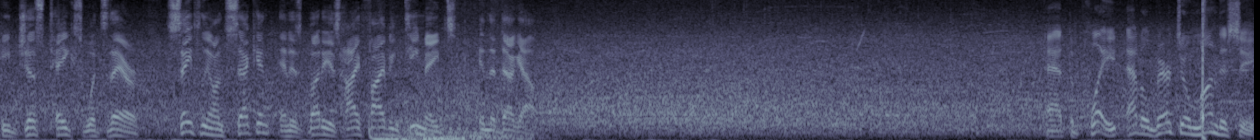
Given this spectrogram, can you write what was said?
He just takes what's there. Safely on second, and his buddy is high-fiving teammates in the dugout. At the plate, Adalberto Mondesi.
